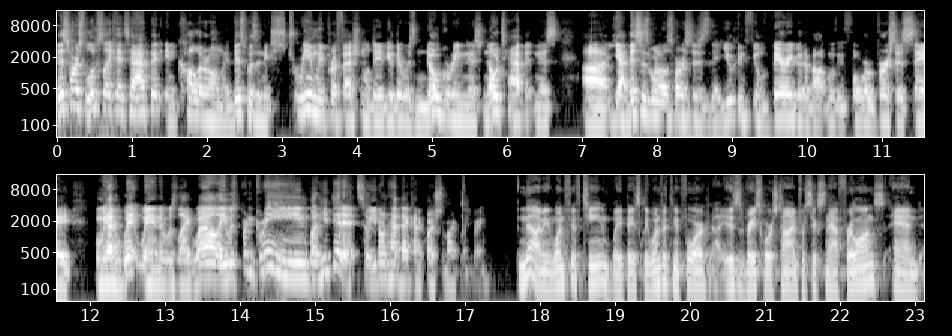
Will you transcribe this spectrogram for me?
this horse looks like a Tapit in color only. This was an extremely professional debut. There was no greenness, no Tapitness. Uh, yeah, this is one of those horses that you can feel very good about moving forward versus, say, when we had Whit win, it was like, well, he was pretty green, but he did it. So you don't have that kind of question mark lingering. No, I mean 115, wait, basically 115 and four. Uh, this is racehorse time for six and a half furlongs, and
